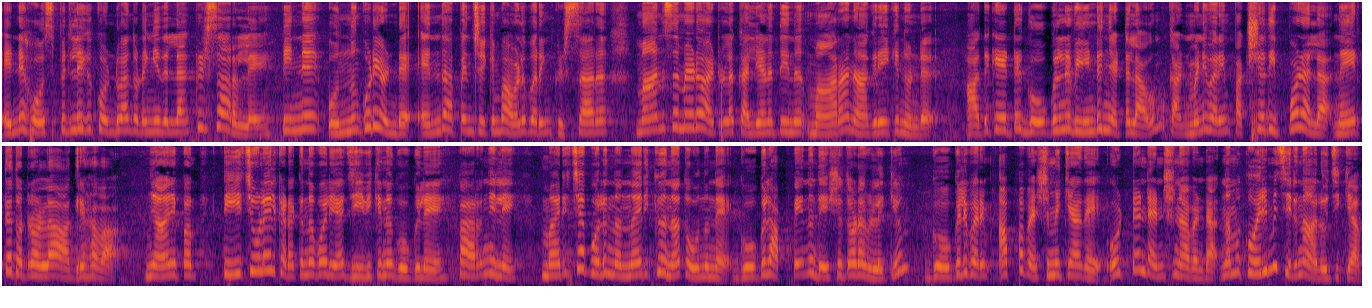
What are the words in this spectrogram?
എന്നെ ഹോസ്പിറ്റലിലേക്ക് കൊണ്ടുപോകാൻ തുടങ്ങിയതെല്ലാം കൃഷ് സാറല്ലേ? പിന്നെ ഒന്നും കൂടി ഉണ്ട്. എന്താ അപ്പൻ ചോദിക്കുമ്പോൾ അവൾ പറയും കൃഷ് സാറ് മാനസമേടോ ആയിട്ടുള്ള കല്യാണത്തിൽ നിന്ന് മാറാൻ ആഗ്രഹിക്കുന്നുണ്ട്. അത് കേട്ട് ഗോകുലിന് വീണ്ടും ഞെട്ടലാവും. കൺമണി പറയും പക്ഷേ അത് ഇപ്പോഴല്ല. നേരത്തെ തൊട്ടുള്ള ആഗ്രഹവാ. ഞാനിപ്പം തീച്ചുളയിൽ കിടക്കുന്ന പോലെയാ ജീവിക്കുന്ന ഗോകുലെ പറഞ്ഞില്ലേ മരിച്ച പോലും നന്നായിരിക്കും എന്നാ തോന്നുന്നേ. ഗോകുൽ അപ്പേന്ന് ദേഷ്യത്തോടെ വിളിക്കും. ഗോകുൽ പറയും അപ്പ വിഷമിക്കാതെ ഒട്ടും ടെൻഷൻ ആവണ്ട നമുക്ക് ഒരുമിച്ചിരുന്ന് ആലോചിക്കാം.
